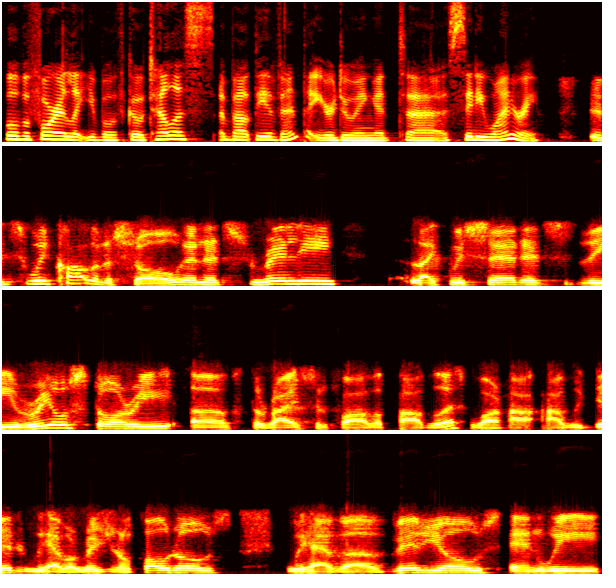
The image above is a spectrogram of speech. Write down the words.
Well, before I let you both go, tell us about the event that you're doing at uh, City Winery. It's we call it a show, and it's really like we said, it's the real story of the rise and fall of Pablo Escobar, how, how we did it. We have original photos, we have uh, videos, and we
